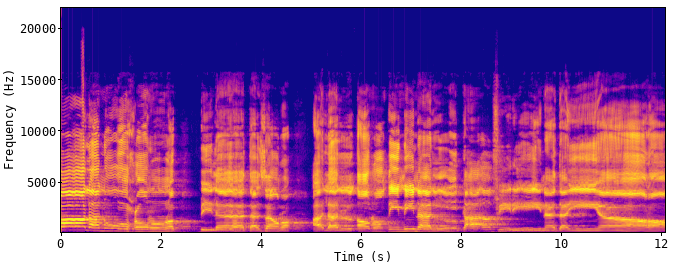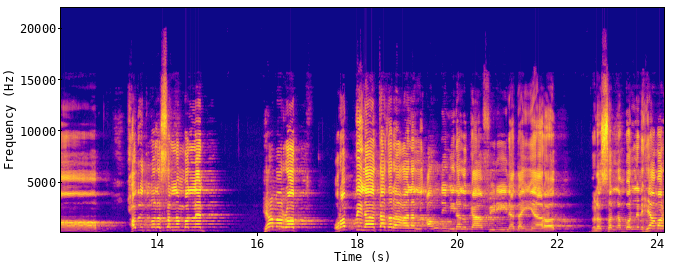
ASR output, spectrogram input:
কলানু على الأرض من الكافرين ديارا حضرت সাল্লাম বললেন হে আমার রব রব্বি লা তাযরা আলাল আরদি মিনাল কাফিরিনা দাইয়ারা নূহ সাল্লাম বললেন হে আমার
